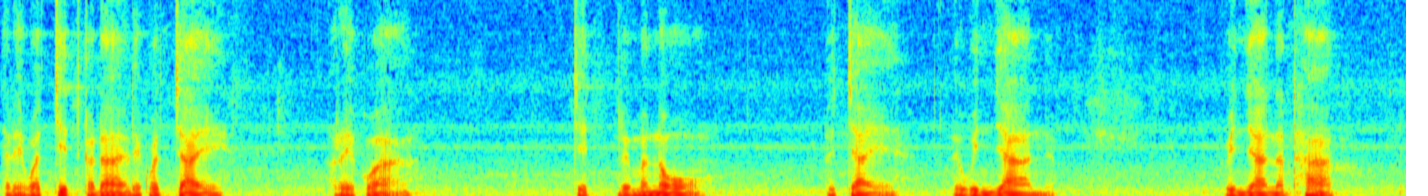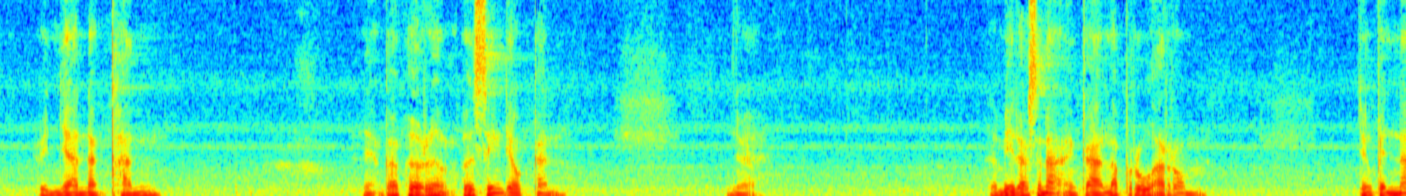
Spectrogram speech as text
จะเรียกว่าจิตก็ได้ เรียกว่าใจ เรียกว่าจิตหรือมโน หรือใจหรือวิญญาณ วิญญาณธาตุวิญญาณขันเนี่ยก็คือเรื่องคือสิ่งเดียวกันเนี่ยจะมีลักษณะในการรับรู้อารมณ์ จึงเป็นน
